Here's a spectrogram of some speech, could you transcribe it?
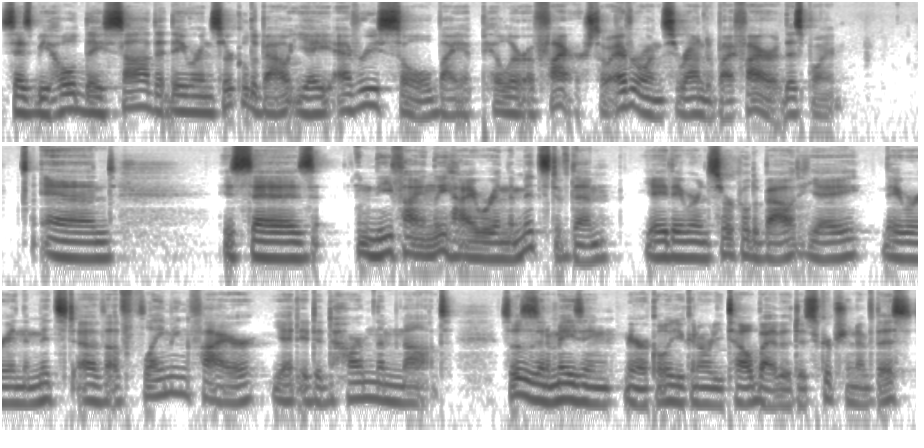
says, Behold, they saw that they were encircled about, yea, every soul by a pillar of fire. So everyone's surrounded by fire at this point. And it says, Nephi and Lehi were in the midst of them. Yea, they were encircled about. Yea, they were in the midst of a flaming fire, yet it did harm them not. So this is an amazing miracle. You can already tell by the description of this.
